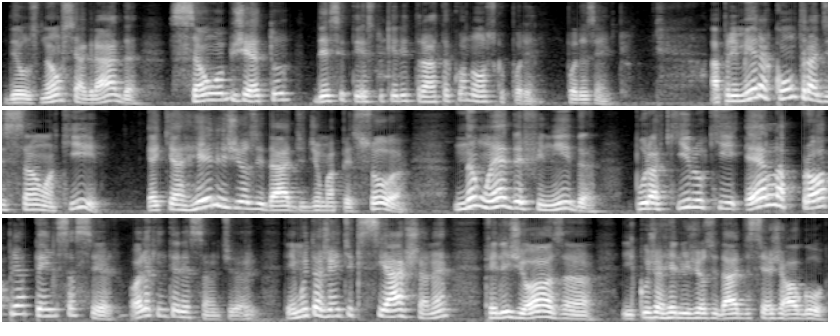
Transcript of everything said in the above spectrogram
Deus não se agrada são objeto desse texto que ele trata conosco, por, exemplo. A primeira contradição aqui é que a religiosidade de uma pessoa não é definida por aquilo que ela própria pensa ser. Olha que interessante. Tem muita gente que se acha, né, religiosa e cuja religiosidade seja algo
